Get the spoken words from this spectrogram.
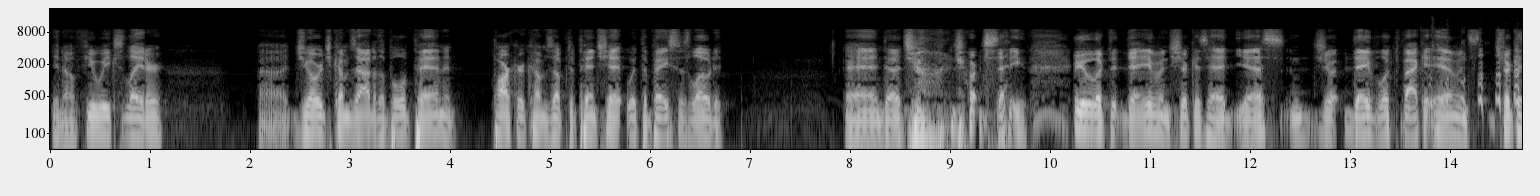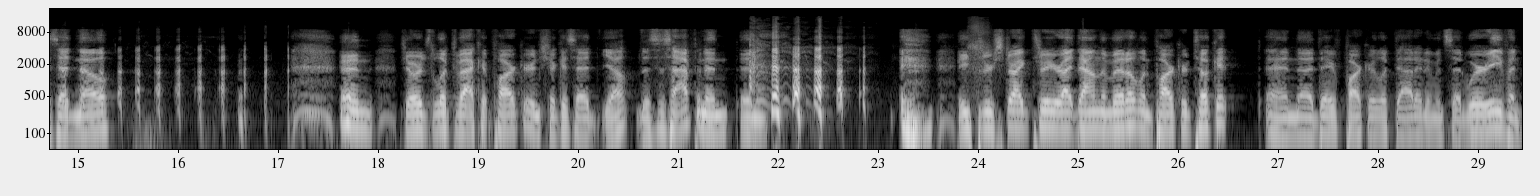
you know, a few weeks later, uh, George comes out of the bullpen, and Parker comes up to pinch hit with the bases loaded. And uh, George said he, he looked at Dave and shook his head yes, and jo- Dave looked back at him and shook his head no. and George looked back at Parker and shook his head. Yep, this is happening. And he threw strike three right down the middle, and Parker took it. And uh, Dave Parker looked out at him and said, "We're even,"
